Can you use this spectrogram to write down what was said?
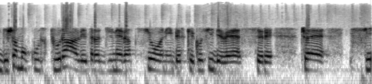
diciamo, culturale tra generazioni, perché così deve essere, cioè si,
